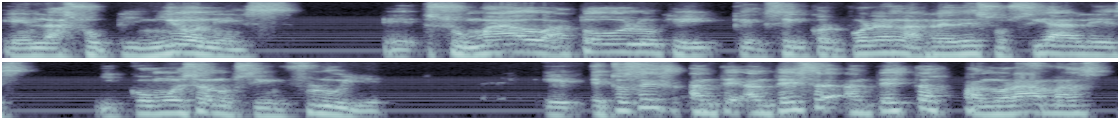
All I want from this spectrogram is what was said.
en las opiniones, eh, sumado a todo lo que, se incorpora en las redes sociales y cómo eso nos influye. Eh, entonces, ante, ante, ante estos panoramas,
